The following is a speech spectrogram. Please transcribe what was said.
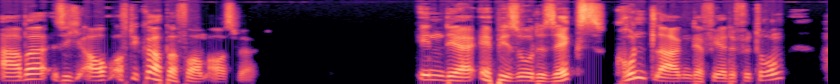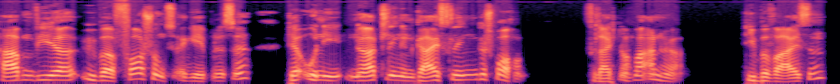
aber sich auch auf die Körperform auswirkt. In der Episode 6 Grundlagen der Pferdefütterung haben wir über Forschungsergebnisse der Uni Nördlingen-Geislingen gesprochen. Vielleicht nochmal anhören. Die beweisen,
